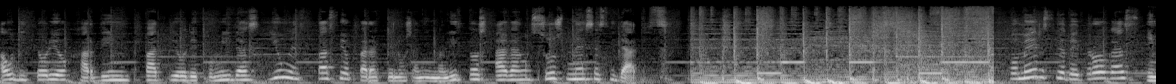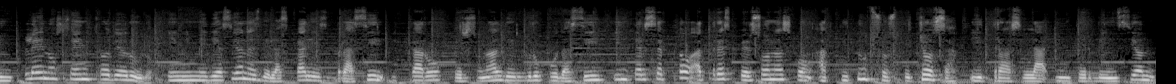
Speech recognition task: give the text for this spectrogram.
auditorio, jardín, patio de comidas y un espacio para que los animalitos hagan sus necesidades. Comercio de drogas en pleno centro de Oruro. En inmediaciones de las calles Brasil y Caro, personal del grupo DACI interceptó a tres personas con actitud sospechosa y tras la intervención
